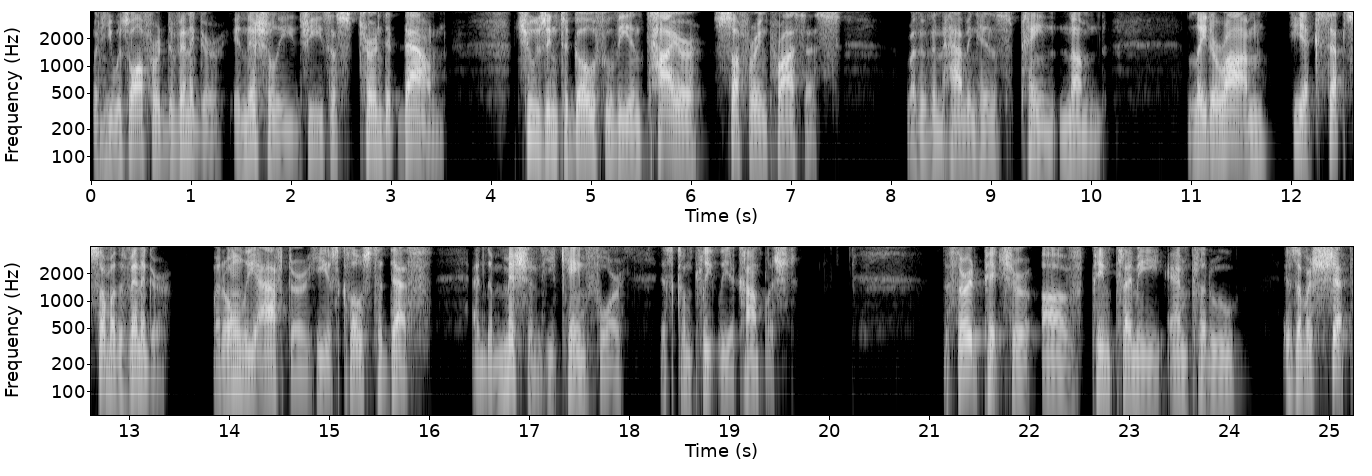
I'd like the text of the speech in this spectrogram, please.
when he was offered the vinegar, initially Jesus turned it down, choosing to go through the entire suffering process rather than having his pain numbed. Later on, he accepts some of the vinegar but only after he is close to death and the mission he came for is completely accomplished. The third picture of Pimplemi and Pleru is of a ship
